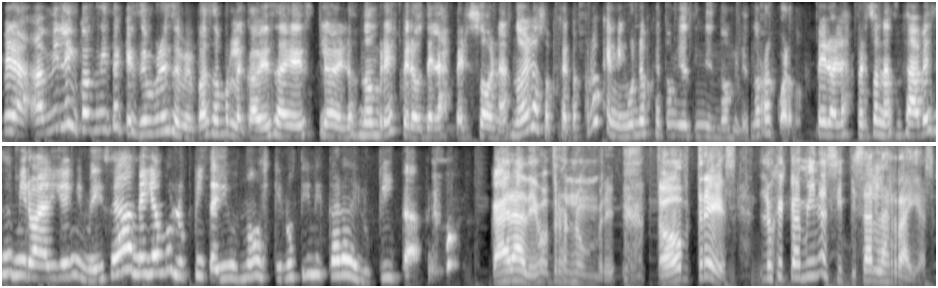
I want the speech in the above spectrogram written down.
Mira, a mí la incógnita que siempre se me pasa por la cabeza es lo de los nombres, pero de las personas, no de los objetos. Creo que ningún objeto mío tiene nombre, no recuerdo. Pero a las personas, o sea, a veces miro a alguien y me dice, ah, me llamo Lupita, y digo, no, es que no tiene cara de Lupita. cara de otro nombre. Top 3. Los que caminan sin pisar las rayas.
